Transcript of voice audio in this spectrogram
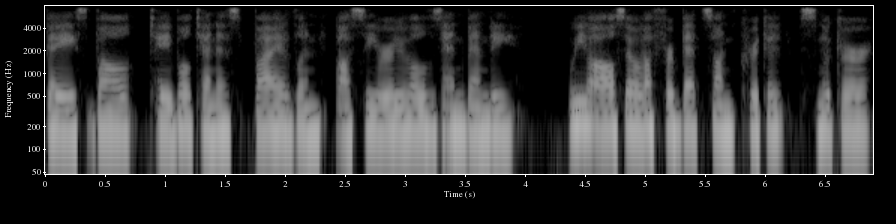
baseball, table tennis, biathlon, Aussie rules, and bandy. We also offer bets on cricket, snooker,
